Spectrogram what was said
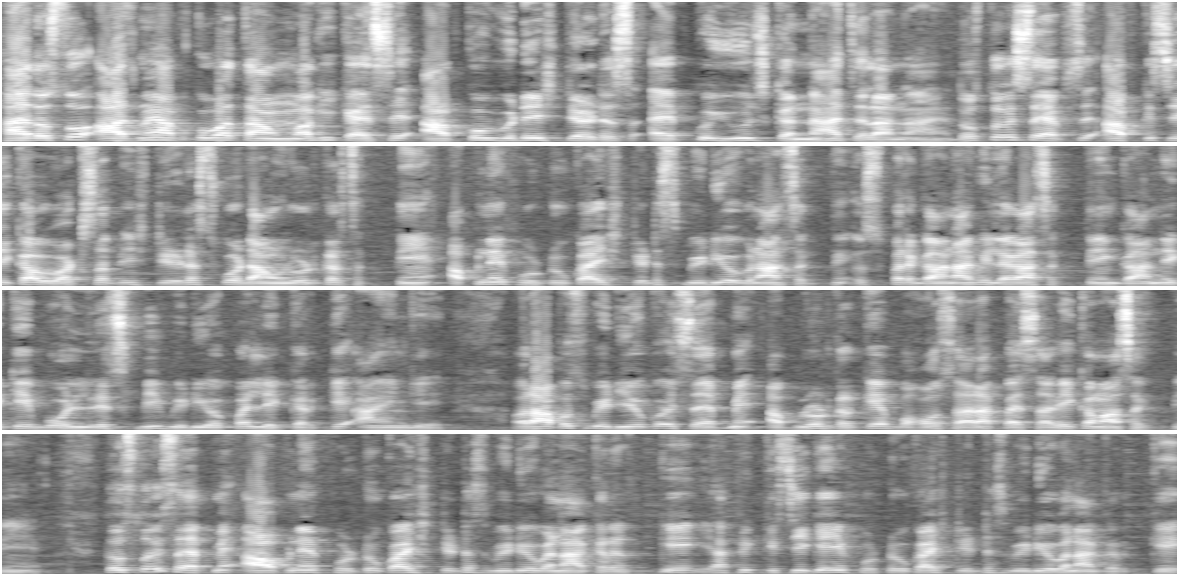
हाँ दोस्तों, आज मैं आपको बताऊँगा कि कैसे आपको वीडियो स्टेटस ऐप को यूज़ करना है, चलाना है। दोस्तों, इस ऐप से आप किसी का व्हाट्सअप स्टेटस को डाउनलोड कर सकते हैं, अपने फ़ोटो का स्टेटस वीडियो बना सकते हैं, उस पर गाना भी लगा सकते हैं, गाने के बोल लिरिक्स भी वीडियो पर लिख करके आएँगे। और आप उस वीडियो को इस ऐप में अपलोड करके बहुत सारा पैसा भी कमा सकते हैं। दोस्तों, इस ऐप में आप अपने फ़ोटो का स्टेटस वीडियो बना करके या फिर किसी के भी फ़ोटो का स्टेटस वीडियो बना करके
